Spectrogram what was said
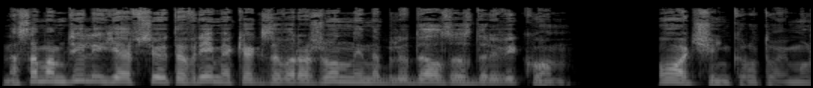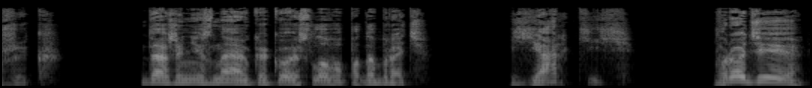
На самом деле я все это время как завороженный наблюдал за здоровяком. Очень крутой мужик. Даже не знаю, какое слово подобрать. Яркий. Вроде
